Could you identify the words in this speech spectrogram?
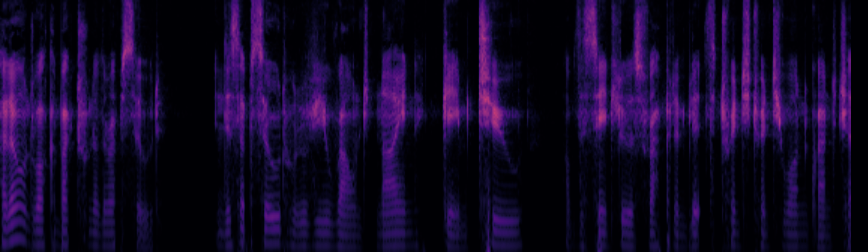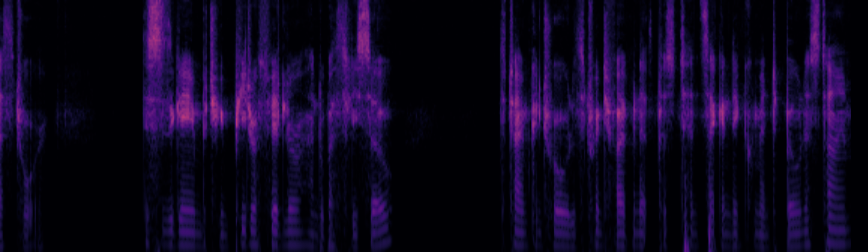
Hello and welcome back to another episode. In this episode, we'll review round 9, game 2 of the St. Louis Rapid and Blitz 2021 Grand Chess Tour. This is a game between Peter Svidler and Wesley So. The time control is 25 minutes plus 10 second increment bonus time.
